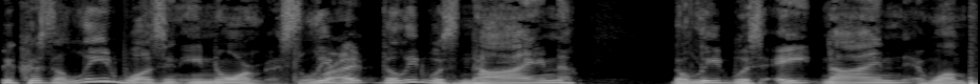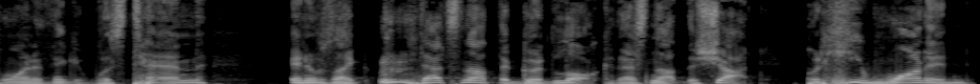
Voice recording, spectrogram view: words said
because the lead wasn't enormous. The lead, Right. the lead was nine, the lead was eight, nine. At one point, I think it was ten, and it was like, that's not the good look. That's not the shot. But he wanted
